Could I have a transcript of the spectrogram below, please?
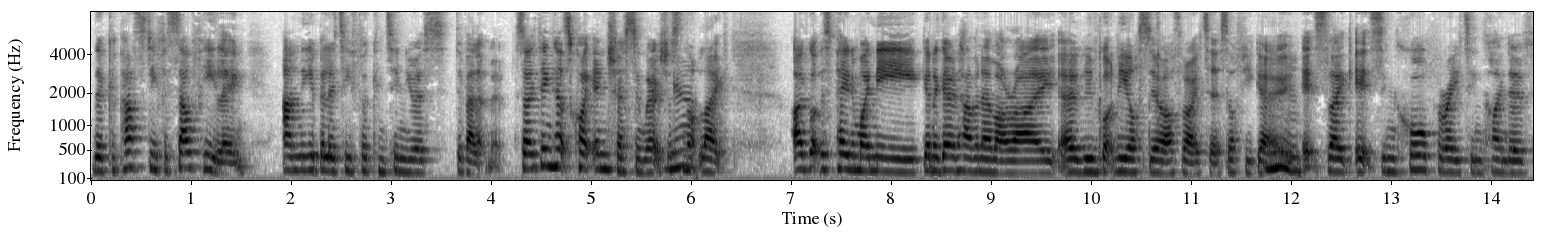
the capacity for self healing, and the ability for continuous development. So I think that's quite interesting, where it's just Yeah. not like, I've got this pain in my knee, gonna go and have an MRI, uh, you've got knee osteoarthritis, off you go. It's like it's incorporating kind of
